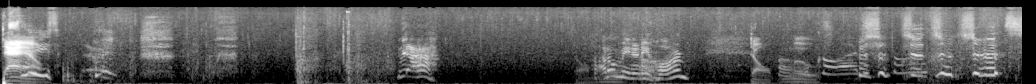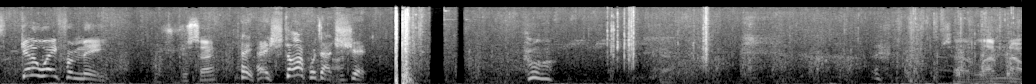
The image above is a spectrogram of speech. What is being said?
Down. Please. Ah! I don't mean any harm. Don't move. Get away from me! What did you just say? Hey, hey, stop with that shit! Just had to let him know.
